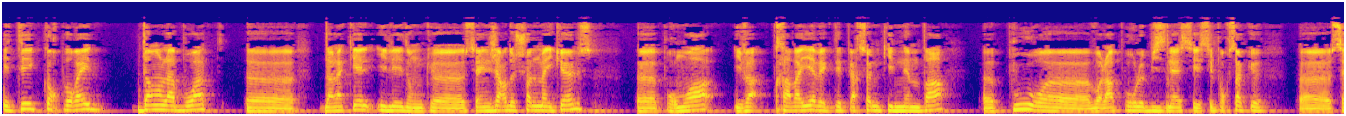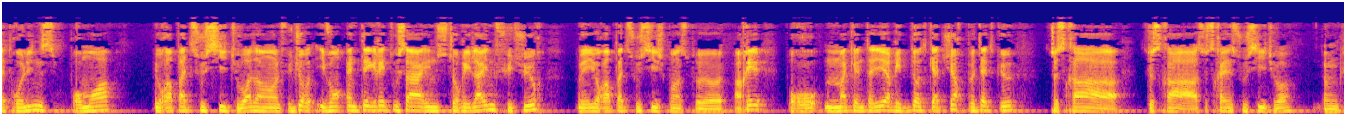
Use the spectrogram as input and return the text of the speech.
été corporate dans la boîte euh, dans laquelle il est. Donc, euh, c'est un genre de Shawn Michaels. Euh, pour moi, il va travailler avec des personnes qu'il n'aime pas pour voilà pour le business. Et c'est pour ça que Seth Rollins, pour moi, il y aura pas de souci. Tu vois, dans le futur, ils vont intégrer tout ça à une storyline future, mais il y aura pas de souci, je pense. Après, pour McIntyre et d'autres catcheurs, peut-être que ce sera ce sera ce sera un souci, tu vois. Donc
